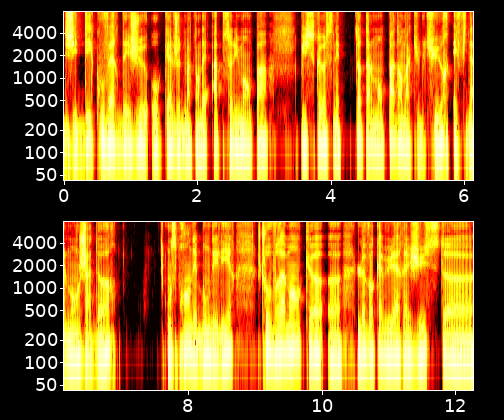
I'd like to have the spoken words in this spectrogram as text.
j'ai découvert des jeux auxquels je ne m'attendais absolument pas, puisque ce n'est totalement pas dans ma culture. Et finalement, j'adore on se prend des bons délires. Je trouve vraiment que euh, le vocabulaire est juste. Euh,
